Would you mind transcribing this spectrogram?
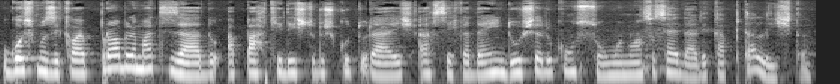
o gosto musical é problematizado a partir de estudos culturais acerca da indústria do consumo numa sociedade capitalista.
